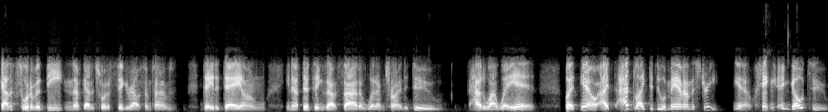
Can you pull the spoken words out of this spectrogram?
got a sort of a beat, and I've got to sort of figure out sometimes day to day on you know if there are things outside of what I'm trying to do, how do I weigh in? But you know, I I'd like to do a man on the street, you know, and go to.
